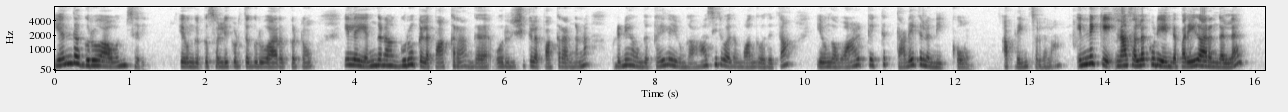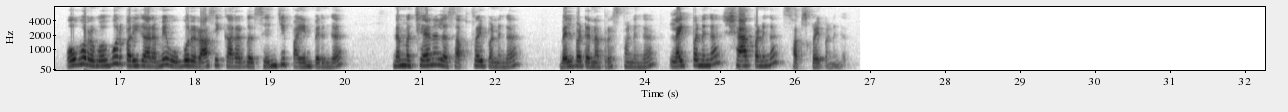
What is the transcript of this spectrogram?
எந்த குருவாகவும் சரி. இவங்களுக்கு சொல்லி கொடுத்த குருவாக இருக்கட்டும் இல்லை எங்கன்னா குருக்களை பார்க்குறாங்க ஒரு ரிஷிக்களை பார்க்குறாங்கன்னா உடனே அவங்க கையில் இவங்க ஆசீர்வாதம் வாங்குவது தான் இவங்க வாழ்க்கைக்கு தடைகளை நீக்கும் அப்படின்னு சொல்லலாம். இன்றைக்கி நான் சொல்லக்கூடிய இந்த பரிகாரங்களில் ஒவ்வொரு ஒவ்வொரு பரிகாரமே ஒவ்வொரு ராசிக்காரர்கள் செஞ்சு பயன்பெறுங்க. நம்ம சேனலை சப்ஸ்கிரைப் பண்ணுங்கள் பெல் பட்டனை ப்ரெஸ் பண்ணுங்கள் லைக் பண்ணுங்கள் ஷேர் பண்ணுங்கள் சப்ஸ்கிரைப் பண்ணுங்கள்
